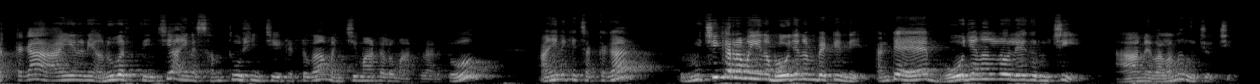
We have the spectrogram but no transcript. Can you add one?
చక్కగా ఆయనని అనువర్తించి ఆయన సంతోషించేటట్టుగా మంచి మాటలు మాట్లాడుతూ ఆయనకి చక్కగా రుచికరమైన భోజనం పెట్టింది. అంటే భోజనంలో లేదు రుచి. ఆమె వలన రుచి వచ్చింది.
